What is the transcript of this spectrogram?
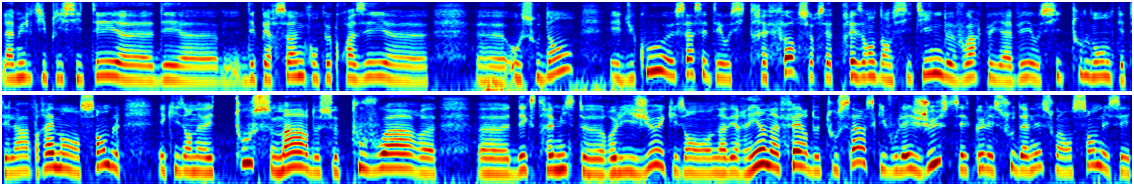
la multiplicité des personnes qu'on peut croiser au Soudan. Et du coup ça c'était aussi très fort sur cette présence dans le sit-in de voir qu'il y avait aussi tout le monde qui était là vraiment ensemble et qu'ils en avaient tous marre de ce pouvoir euh, euh, d'extrémistes religieux et qu'ils en avaient rien à faire de tout ça. Ce qu'ils voulaient juste, c'est que les Soudanais soient ensemble et c'est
